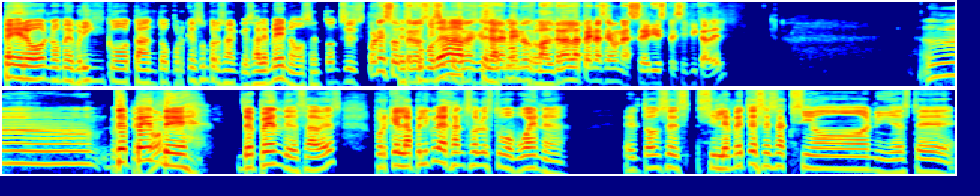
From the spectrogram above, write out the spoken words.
pero no me brinco tanto porque es un personaje que sale menos. Entonces, Por eso, es pero como si es un ah, personaje pues que te la sale menos. ¿valdrá la pena hacer una serie específica de él? Mm, pegó. depende, depende, ¿sabes? Porque la película de Han Solo estuvo buena. Entonces, si le metes esa acción y este, eh,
